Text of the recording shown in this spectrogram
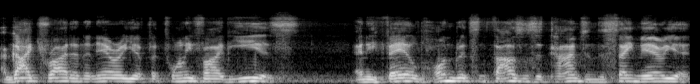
A guy tried in an area for 25 years and he failed hundreds and thousands of times in the same area.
